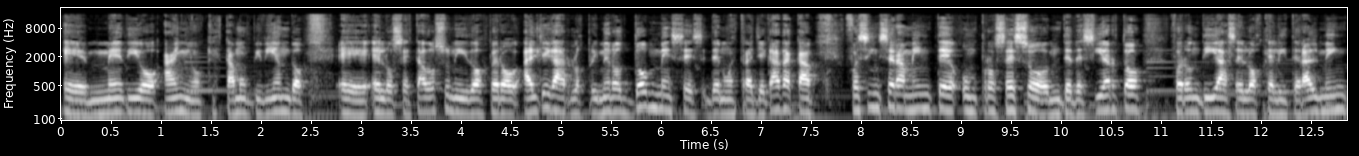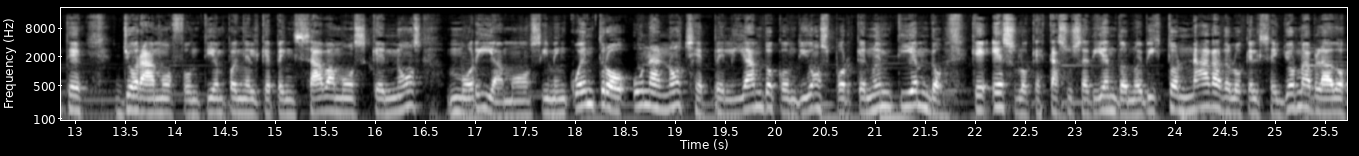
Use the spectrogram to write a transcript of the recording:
eh, medio año que estamos viviendo eh, en los Estados Unidos, pero al llegar los primeros dos meses de nuestra llegada acá fue sinceramente literalmente un proceso de desierto, fueron días en los que literalmente lloramos, fue un tiempo en el que pensábamos que nos moríamos. Y me encuentro una noche peleando con Dios porque no entiendo qué es lo que está sucediendo, no he visto nada de lo que el Señor me ha hablado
